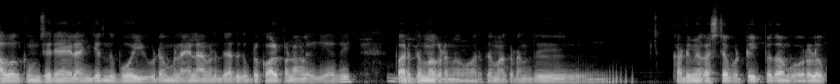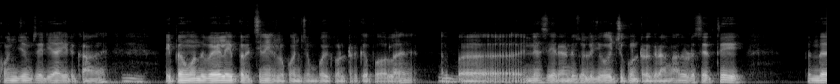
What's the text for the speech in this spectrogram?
அவருக்கும் சரி அதில் அங்கேருந்து போய் உடம்புல எல்லாம் இருந்து அதுக்கப்புறம் கால் பண்ணாங்களே தெரியாது. வருத்தமாக கிடந்தோம் வருத்தமாக கிடந்து கடுமையாக கஷ்டப்பட்டு இப்போ தான் ஓரளவு கொஞ்சம் சரியாக இருக்காங்க இப்போ வந்து வேலை பிரச்சனைகள் கொஞ்சம் போய் கொண்டிருக்கு போல். இப்போ என்ன செய்கிறேன்னு சொல்லி யோசிச்சு கொண்டிருக்கிறாங்க. அதோட சேர்த்து இப்ப இந்த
